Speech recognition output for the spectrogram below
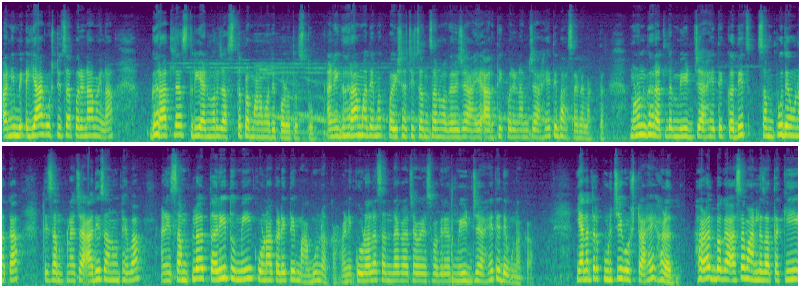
आणि मी- या गोष्टीचा परिणाम आहे ना घरातल्या स्त्रियांवर जास्त प्रमाणामध्ये पडत असतो. आणि घरामध्ये मग पैशाची चणचण वगैरे जे आहे आर्थिक परिणाम जे आहे ते भासायला लागतात. म्हणून घरातलं मीठ जे आहे ते कधीच संपू देऊ नका. ते संपण्याच्या आधीच आणून ठेवा. आणि संपलं तरी तुम्ही कोणाकडे ते मागू नका. आणि कोणाला संध्याकाळच्या वेळेस वगैरे मीठ जे आहे ते देऊ नका. यानंतर पुढची गोष्ट आहे हळद. हळद बघा असं मानलं जातं की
